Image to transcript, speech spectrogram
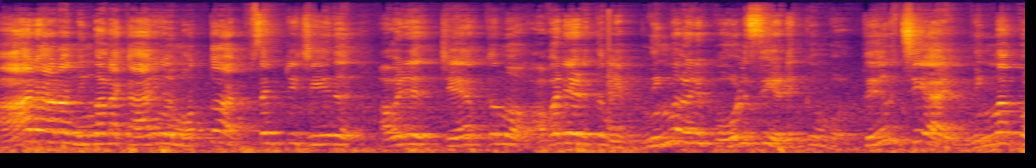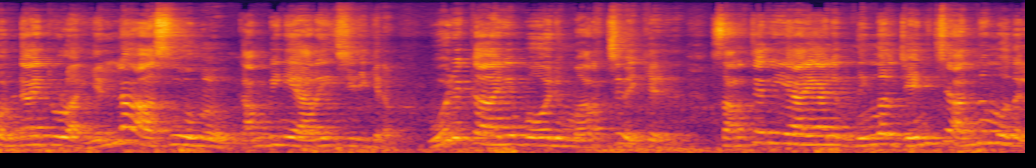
ആരാണോ നിങ്ങളുടെ കാര്യങ്ങൾ മൊത്തം അക്സെപ്റ്റ് ചെയ്ത് അവർ ചേർക്കുന്നോ അവരെ അടുത്ത് നിങ്ങളൊരു പോളിസി എടുക്കുമ്പോൾ തീർച്ചയായും നിങ്ങൾക്കുണ്ടായിട്ടുള്ള എല്ലാ അസുഖങ്ങളും കമ്പനിയെ അറിയിച്ചിരിക്കണം. ഒരു കാര്യം പോലും മറച്ചു വെക്കരുത്. സർജറി ആയാലും നിങ്ങൾ ജനിച്ച അന്ന് മുതൽ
